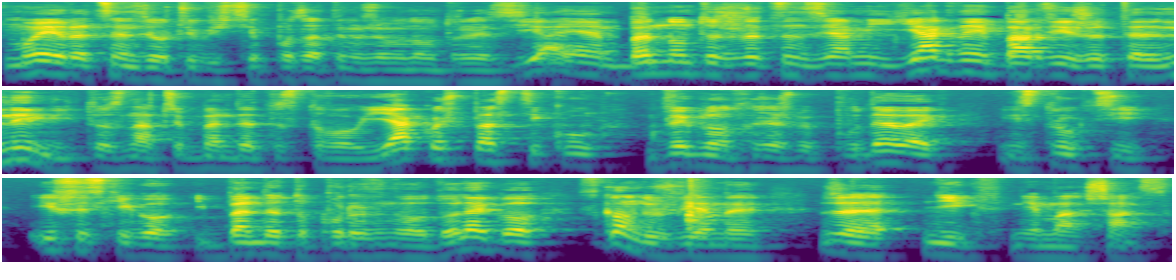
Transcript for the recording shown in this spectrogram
moje recenzje oczywiście poza tym, że będą trochę z jajem, będą też recenzjami jak najbardziej rzetelnymi, to znaczy będę testował jakość plastiku, wygląd chociażby pudełek, instrukcji i wszystkiego i będę to porównywał do Lego, skąd już wiemy, że nikt nie ma szans.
